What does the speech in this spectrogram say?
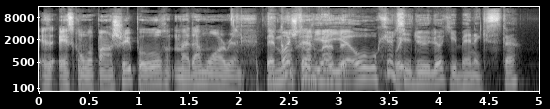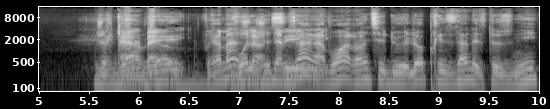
Est-ce qu'on va pencher pour Madame Warren? Ben, moi, qu'il n'y a, aucun de ces deux-là qui est bien excitant. Je regarde, euh, ben, vraiment, j'ai de la misère à voir un de ces deux-là, président des États-Unis.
